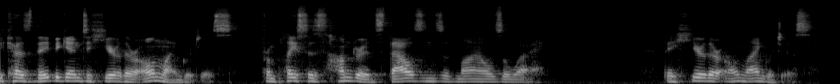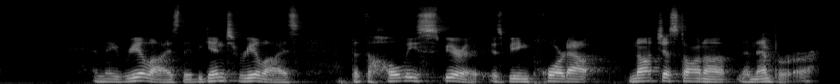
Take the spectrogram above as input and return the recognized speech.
Because they begin to hear their own languages from places hundreds, thousands of miles away. They hear their own languages and they realize, they begin to realize that the Holy Spirit is being poured out not just on a, an emperor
